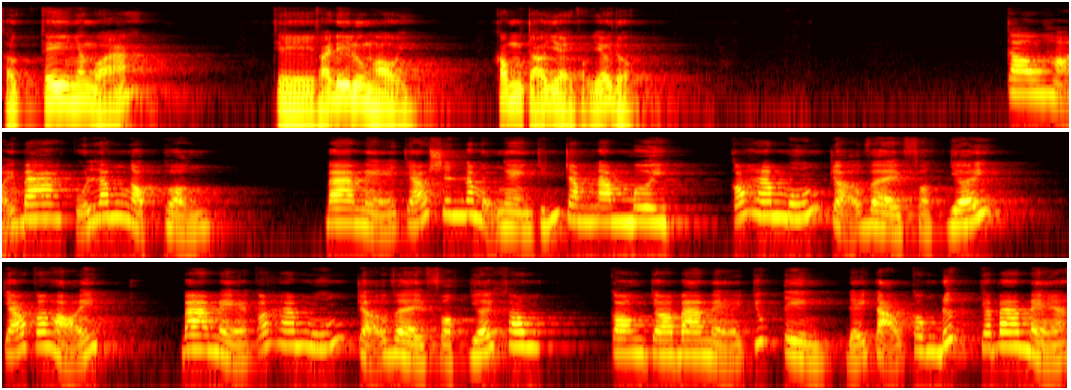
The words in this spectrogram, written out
thực thi nhân quả thì phải đi luân hồi không trở về Phật giới được. Câu hỏi 3 của Lâm Ngọc Thuận Ba mẹ cháu sinh năm 1950 có ham muốn trở về Phật giới. Cháu có hỏi ba mẹ có ham muốn trở về Phật giới không? Con cho ba mẹ chút tiền để tạo công đức cho ba mẹ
